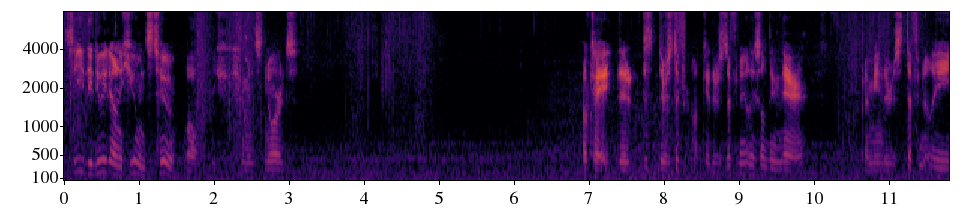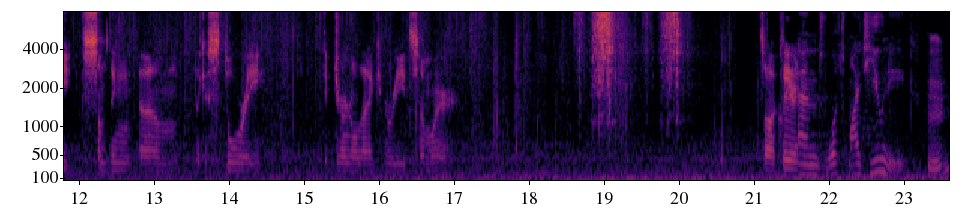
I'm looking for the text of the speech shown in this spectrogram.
See, they do it on humans too. Well, humans, Nords. Okay, there, there's different. Okay, there's definitely something there, but I mean, there's definitely something um, like a story, like a journal that I can read somewhere. It's all clear. And what might you need? Hmm?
